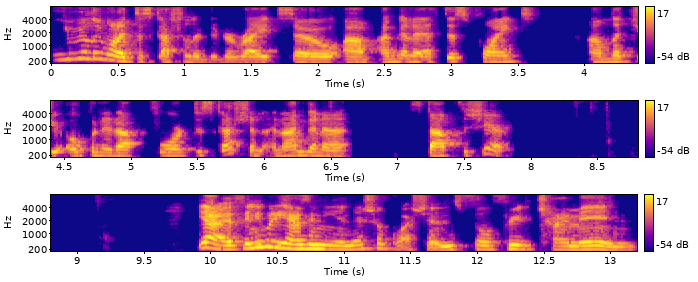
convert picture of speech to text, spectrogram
you really want a discussion literature, right? So um, I'm gonna, at this point, um, let you open it up for discussion and I'm gonna stop the share. Yeah, if anybody has any initial questions, feel free to chime in.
